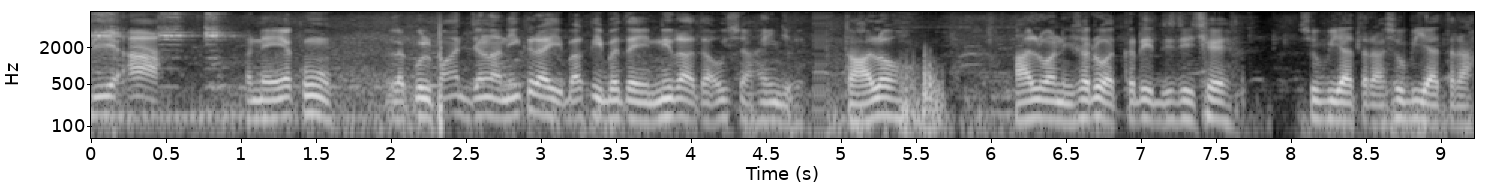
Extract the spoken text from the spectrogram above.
બે આ અને એક હું. એટલે કુલ પાંચ જણા નીકળાય બાકી બધા નિરાત આવશે હાંજે. તો હાલો, હાલવાની શરૂઆત કરી દીધી છે. શુભ યાત્રા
